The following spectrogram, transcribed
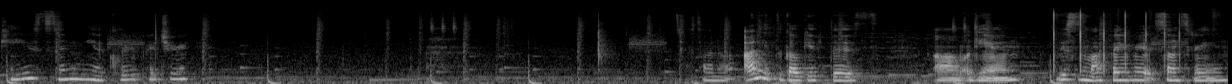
can you send me a clear picture? So I need to go get this um, again. This is my favorite sunscreen.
